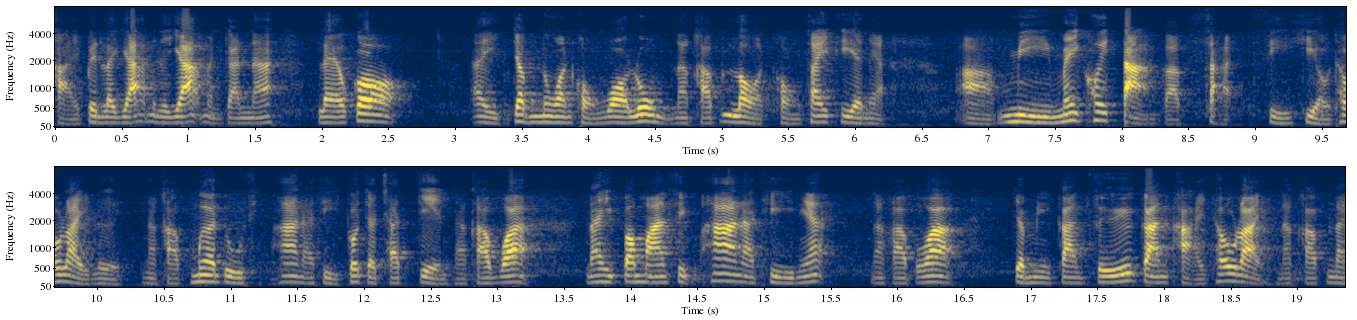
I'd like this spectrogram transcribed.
ขายเป็นระยะเป็นระยะเหมือนกันนะ แล้วก็ ไอจำนวนของวอลลุ่มนะครับหลอดของไส้เทียนเนี่ยมีไม่ค่อยต่างกับสสีเขียวเท่าไหร่เลยนะครับ เมื่อดู 15 นาทีก็จะชัดเจนนะครับว่าในประมาณ 15 นาทีเนี้ยนะครับว่าจะมีการซื้อการขายเท่าไหร่นะครับใน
